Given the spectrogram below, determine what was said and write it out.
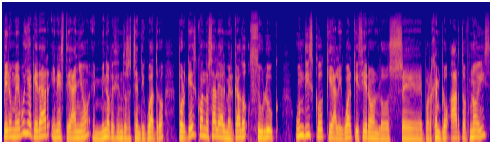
pero me voy a quedar en este año, en 1984, porque es cuando sale al mercado Zuluk, un disco que, al igual que hicieron los, eh, por ejemplo, Art of Noise,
